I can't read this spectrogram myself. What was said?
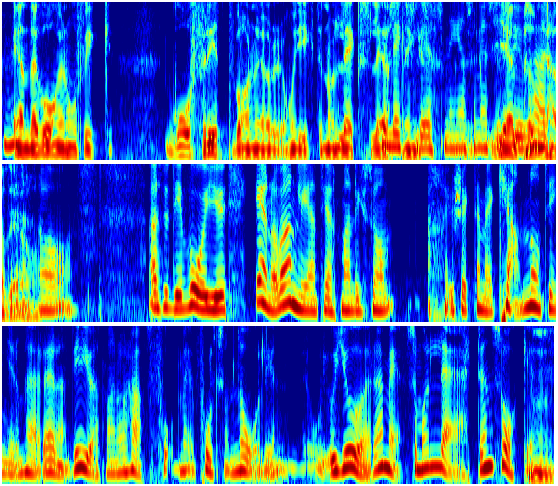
mm. Enda gången hon fick gå fritt var när hon gick till någon läxläsning. som hjälp som ni hade. Ja. ja. Alltså det var ju en av anledningarna till att man liksom ursäkta mig, kan någonting i de här ärendena, det är ju att man har haft folk som Nalin att göra med, som har lärt en saker. Mm.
